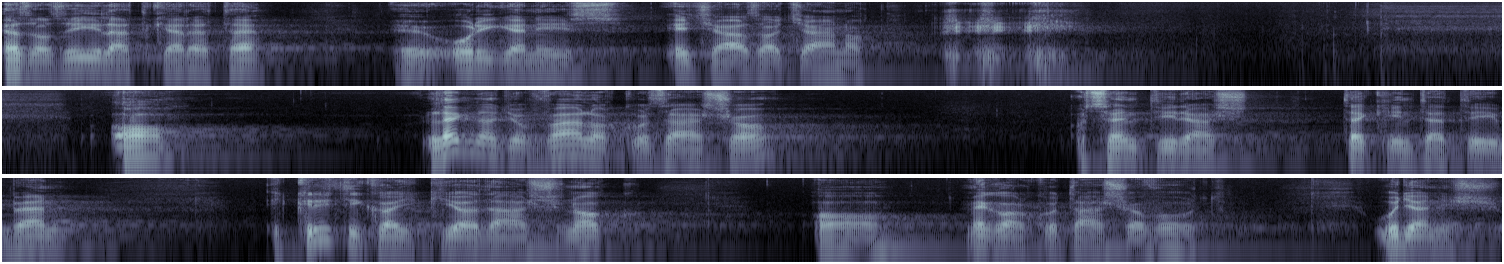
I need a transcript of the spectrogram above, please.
Ez az életkerete Origenész egyházatyának. A legnagyobb vállalkozása a Szentírás tekintetében egy kritikai kiadásnak a megalkotása volt. Ugyanis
